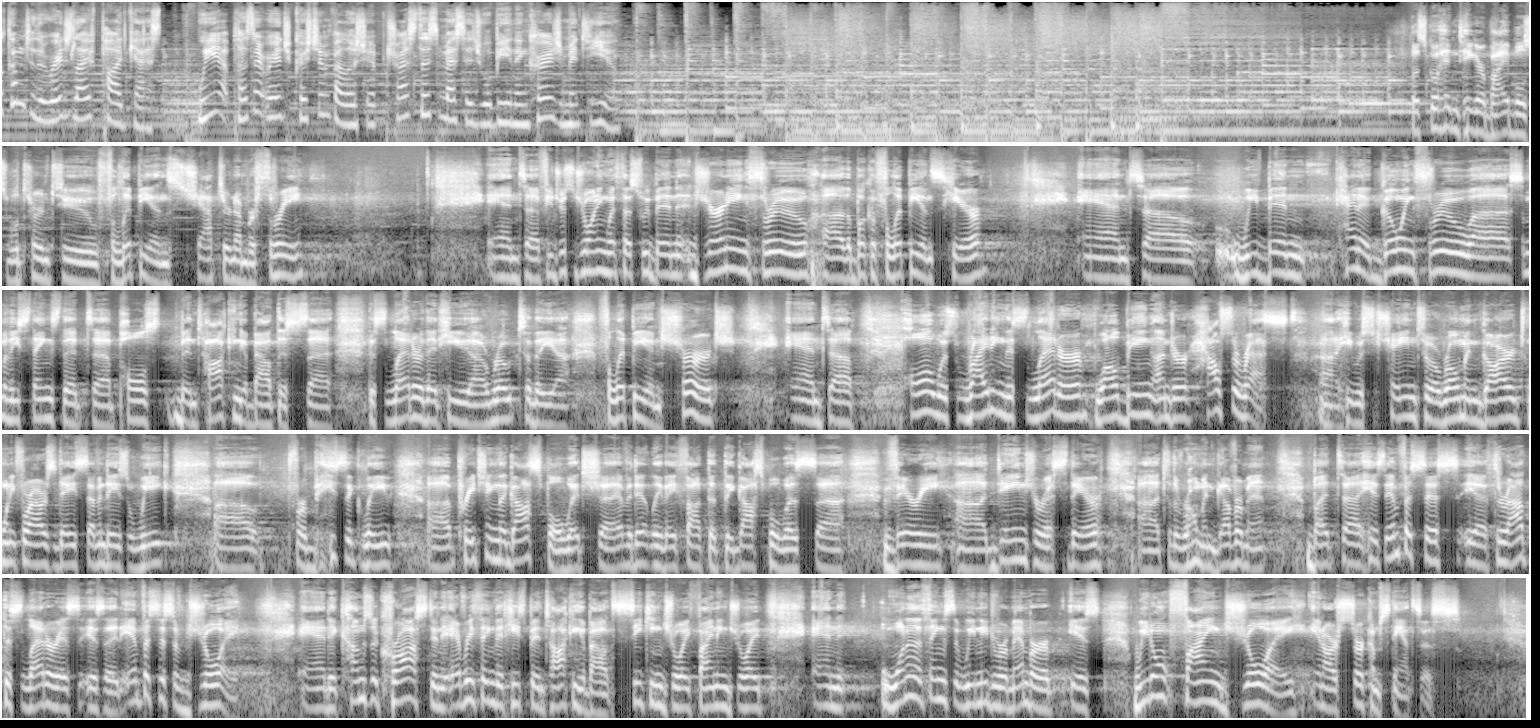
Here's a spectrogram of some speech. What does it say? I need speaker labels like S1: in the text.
S1: Welcome to the Ridge Life Podcast. We at Pleasant Ridge Christian Fellowship trust this message will be an encouragement to you.
S2: Let's go ahead and take our Bibles. We'll turn to Philippians chapter number three. And uh, if you're just joining with us, we've been journeying through uh, the book of Philippians here. And uh, we've been kind of going through uh, some of these things that uh, Paul's been talking about. This uh, this letter that he uh, wrote to the uh, Philippian church, and Paul was writing this letter while being under house arrest. he was chained to a Roman guard, 24 hours a day, seven days a week for basically preaching the gospel, which evidently they thought that the gospel was very uh, dangerous there uh, to the Roman government. But uh, his emphasis throughout this letter is, is an emphasis of joy. And it comes across in everything that he's been talking about seeking joy, finding joy. And one of the things that we need to remember is we don't find joy in our circumstances.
